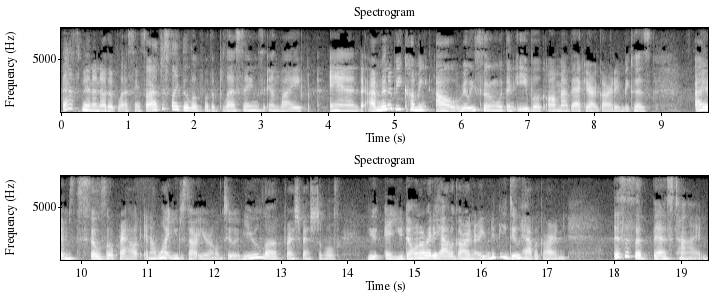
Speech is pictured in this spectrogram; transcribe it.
that's been another blessing. So I just like to look for the blessings in life. And I'm going to be coming out really soon with an ebook on my backyard garden because I am so, so proud. And I want you to start your own too. If you love fresh vegetables, you and you don't already have a garden, or even if you do have a garden, this is the best time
